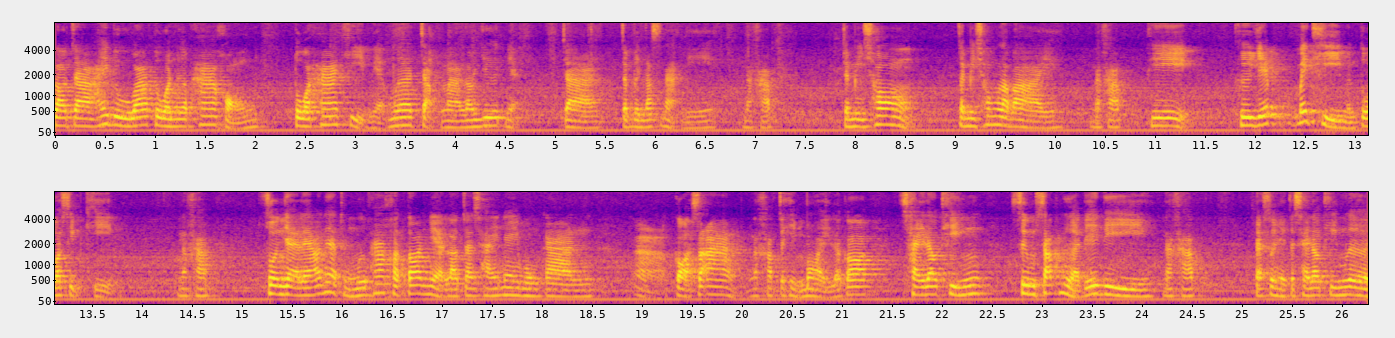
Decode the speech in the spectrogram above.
เราจะให้ดูว่าตัวเนื้อผ้าของ ตัว 5 ขีดเนี่ยเมื่อจับมาแล้วยืดเนี่ยจะจะเป็นลักษณะนี้นะครับ จะมีช่องจะมีช่องระบายนะครับ ที่คือเย็บไม่ถี่เหมือนตัว 10 ขีดนะครับ ส่วนใหญ่แล้วเนี่ยถุงมือผ้าคอตตอนเนี่ยเราจะใช้ในวงการก่อสร้างนะครับจะเห็นบ่อย แล้วก็ใช้แล้วทิ้งซึมซับเหงื่อได้ดีนะครับ แต่ส่วนใหญ่จะใช้แล้วทิ้งเลย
